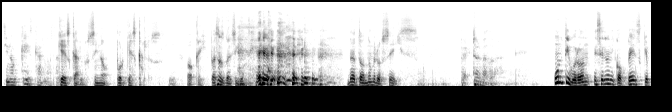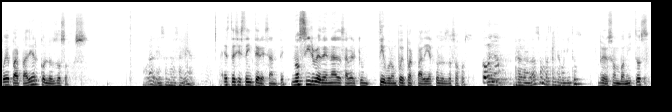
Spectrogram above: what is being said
Sino, ¿qué es Carlos? también? ¿Qué es Carlos? Si no, ¿por qué es Carlos? Sí. Ok, pasamos con el siguiente. Dato número 6. Perturbador. Un tiburón es el único pez que puede parpadear con los dos ojos. Órale, eso no lo sabía. Este sí está interesante. No sirve de nada saber que un tiburón puede parpadear con los dos ojos, ¿Cómo pero, no? pero la verdad son bastante bonitos. pero son bonitos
